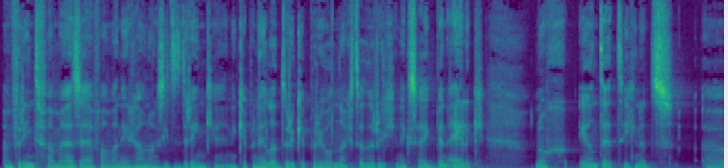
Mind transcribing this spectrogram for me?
Een vriend van mij zei van wanneer gaan we nog eens iets drinken? En ik heb een hele drukke periode achter de rug. En ik zei ik ben eigenlijk nog heel tijd tegen het uh,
